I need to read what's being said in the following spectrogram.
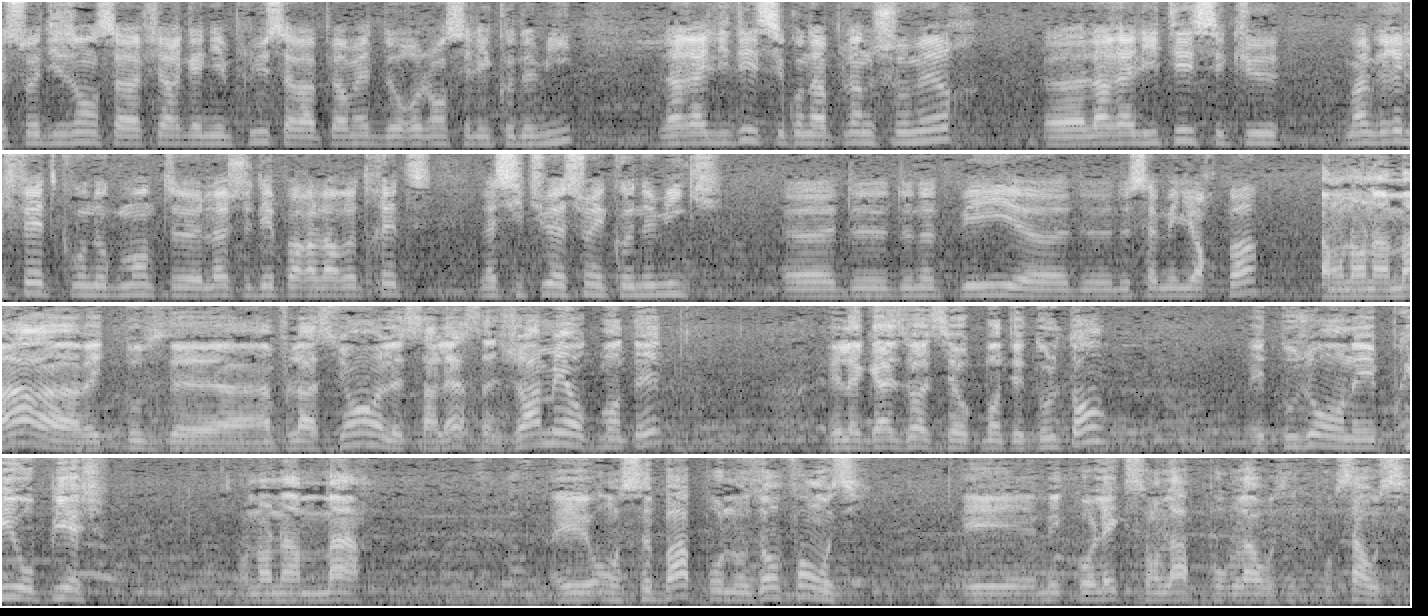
soi-disant ça va faire gagner plus, ça va permettre de relancer l'économie. La réalité c'est qu'on a plein de chômeurs. la réalité c'est que malgré le fait qu'on augmente l'âge de départ à la retraite, la situation économique de, notre pays ne s'améliore pas. On en a marre avec toute l'inflation, le salaire s'est jamais augmenté. Et le gazole s'est augmenté tout le temps. Et toujours on est pris au piège. On en a marre. Et on se bat pour nos enfants aussi. Et mes collègues sont là pour, là, pour ça aussi.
